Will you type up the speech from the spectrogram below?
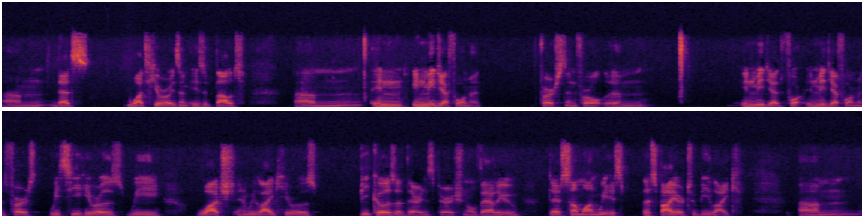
um, that's what heroism is about um, in in media format. First and for all, um, in media for in media format first, we see heroes, we watch and we like heroes because of their inspirational value. There's someone we aspire to be like. Um,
